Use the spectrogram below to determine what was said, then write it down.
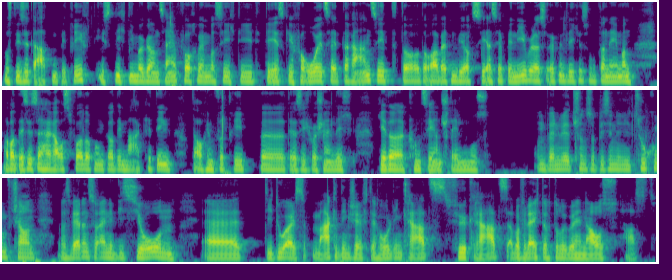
was diese Daten betrifft. Ist nicht immer ganz einfach, wenn man sich die, die DSGVO etc. ansieht. Da, da arbeiten wir auch sehr, sehr penibel als öffentliches Unternehmen. Aber das ist eine Herausforderung, gerade im Marketing und auch im Vertrieb äh, der sich wahrscheinlich jeder Konzern stellen muss. Und wenn wir jetzt schon so ein bisschen in die Zukunft schauen, was wäre denn so eine Vision, äh, die du als Marketingchef der Holding Graz für Graz, aber vielleicht auch darüber hinaus hast?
